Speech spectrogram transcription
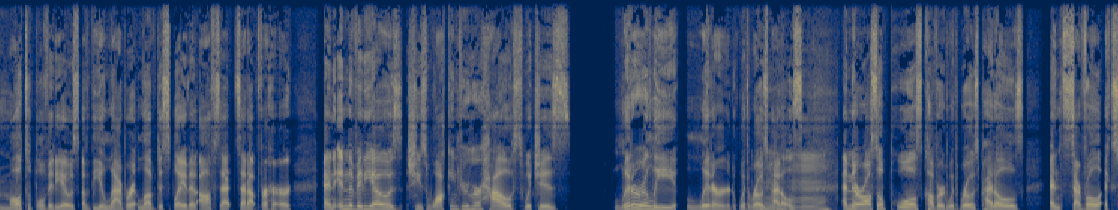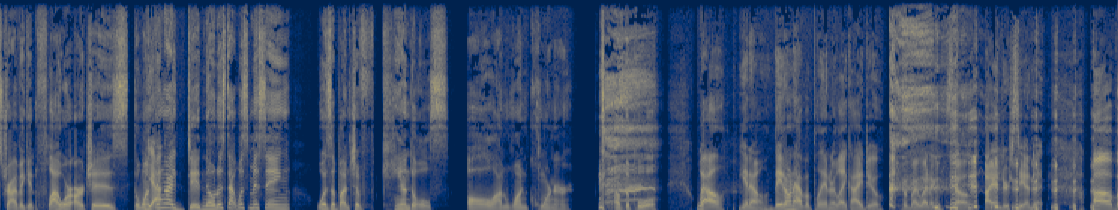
multiple videos of the elaborate love display that Offset set up for her. And in the videos, she's walking through her house, which is literally littered with rose petals. Mm-hmm. And there are also pools covered with rose petals and several extravagant flower arches. The one Yeah. thing I did notice that was missing was a bunch of candles all on one corner of the pool. Well, you know, they don't have a planner like I do for my wedding, so I understand it. Um,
